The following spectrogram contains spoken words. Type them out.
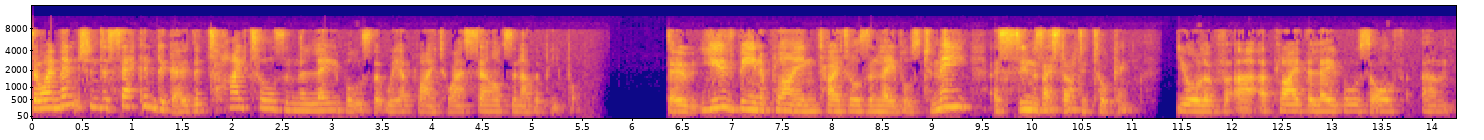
So I mentioned a second ago the titles and the labels that we apply to ourselves and other people. So you've been applying titles and labels to me as soon as I started talking. You'll have uh, applied the labels of um,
